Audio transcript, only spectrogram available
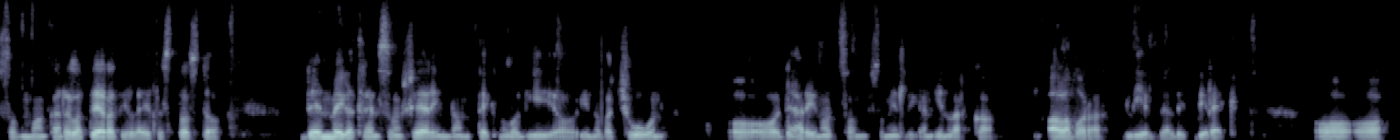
som man kan relatera till är förstås då den megatrend som sker inom teknologi och innovation. Och, och det här är något som, som egentligen inverkar alla våra liv väldigt direkt. Och, och,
